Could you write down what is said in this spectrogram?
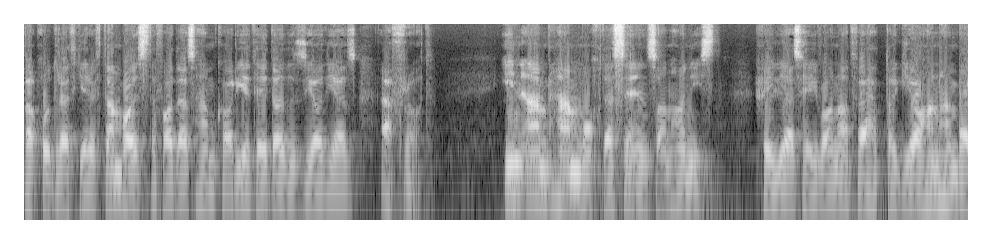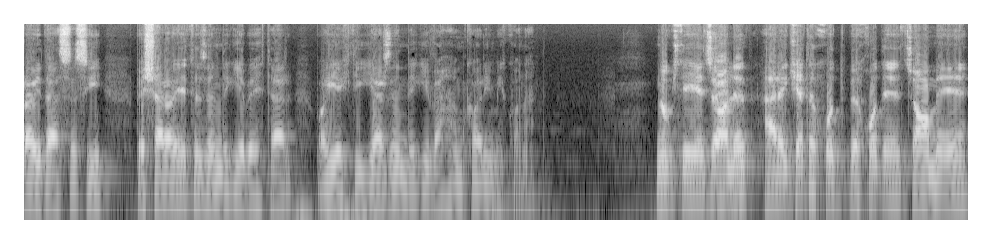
و قدرت گرفتن با استفاده از همکاری تعداد زیادی از افراد. این امر هم مختص انسان ها نیست. خیلی از حیوانات و حتی گیاهان هم برای دسترسی به شرایط زندگی بهتر با یکدیگر زندگی و همکاری می کنند. نکته جالب حرکت خود به خود جامعه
